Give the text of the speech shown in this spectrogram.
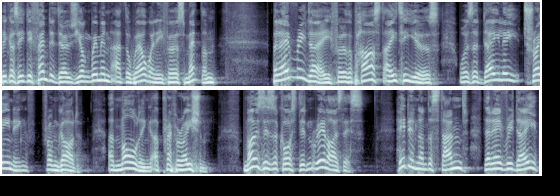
because he defended those young women at the well when he first met them. But every day for the past 80 years was a daily training from God, a molding, a preparation. Moses, of course, didn't realize this. He didn't understand that every day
